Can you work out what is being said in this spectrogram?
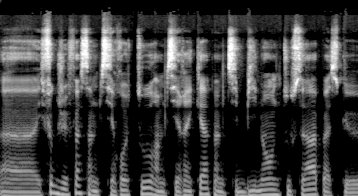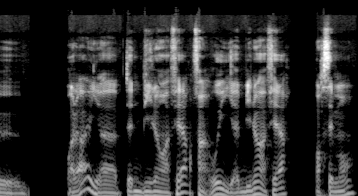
il faut que je fasse un petit retour, un petit récap, un petit bilan de tout ça parce que voilà, il y a peut-être bilan à faire. Enfin oui, il y a bilan à faire, forcément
